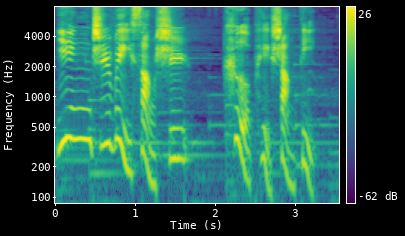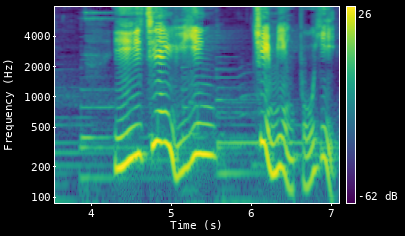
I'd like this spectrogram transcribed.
鹰之未丧失，克配上帝。宜兼于鹰，俊命不易。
